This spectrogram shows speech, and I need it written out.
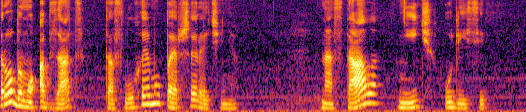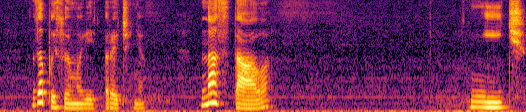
Робимо абзац та слухаємо перше речення. Настала ніч у лісі. Записуємо речення. Настала ніч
